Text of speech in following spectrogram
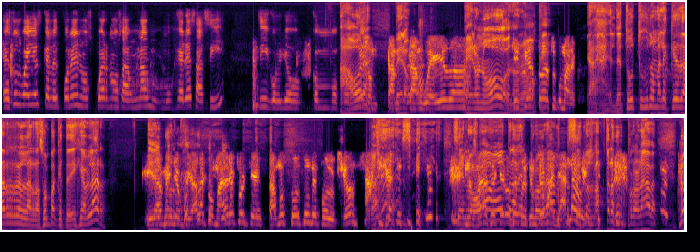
esos güeyes que les ponen los cuernos a unas mujeres así, digo yo, como... Ahora, tan, pero- tan güeyes, ¿verdad? Pero no, Sí, no, es no. cierto que- eso, comadre. Ah, de tú, tú nomás le quieres dar la razón para que te deje hablar. Mira, Meño, cuida a la comadre porque estamos cortos de producción. Sí, se No nos vaya va a ser que no otra se del programa, mañana, se güey. nos va otra del programa. No,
